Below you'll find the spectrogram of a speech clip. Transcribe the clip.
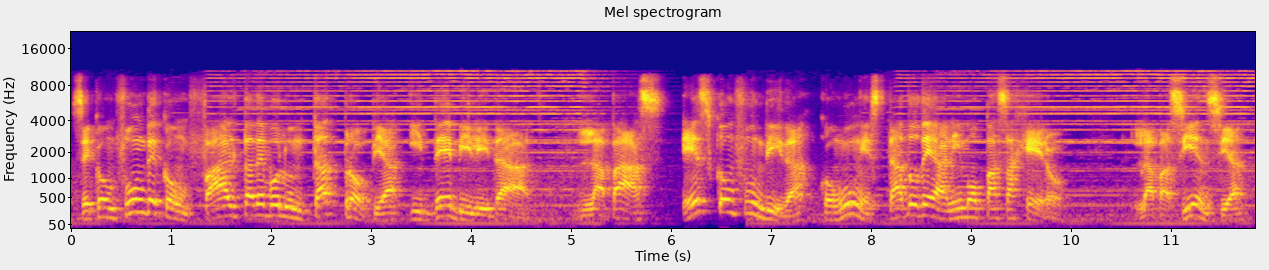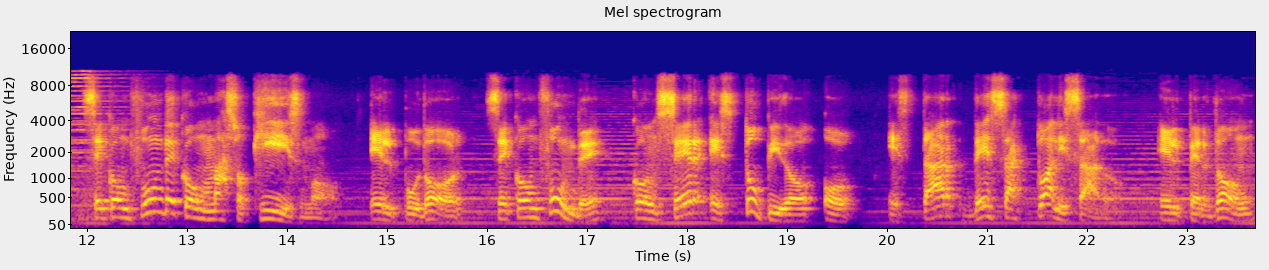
se confunde con falta de voluntad propia y debilidad. La paz es confundida con un estado de ánimo pasajero. La paciencia se confunde con masoquismo. El pudor se confunde con ser estúpido o estar desactualizado. El perdón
